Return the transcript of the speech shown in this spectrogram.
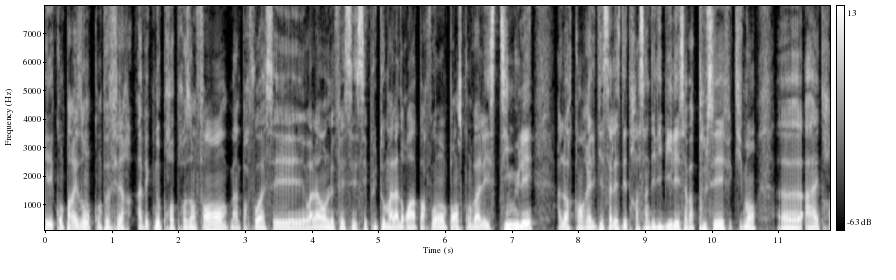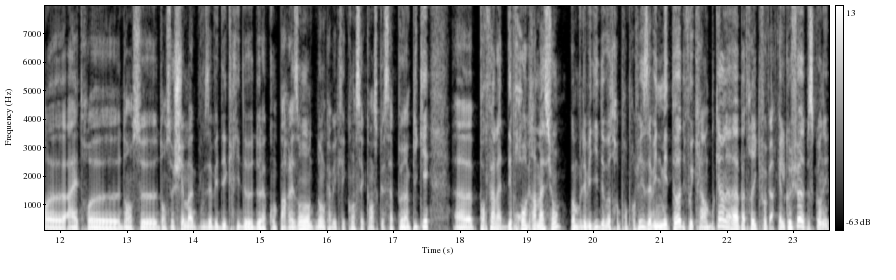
et les comparaisons qu'on peut faire avec nos propres enfants, ben parfois c'est voilà, on le fait, c'est plutôt maladroit. Parfois on pense qu'on va les stimuler, alors qu'en réalité ça laisse des traces indélébiles et ça va pousser effectivement euh, à être euh, à être euh, dans ce dans ce schéma que vous avez décrit de, de la comparaison, donc avec les conséquences que ça peut impliquer. Euh, pour faire la déprogrammation, comme vous l'avez dit, de votre propre fils, vous avez une méthode. Il faut écrire un bouquin là, Patrick. Il faut faire quelque chose parce qu'on est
